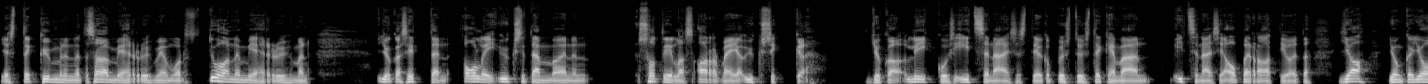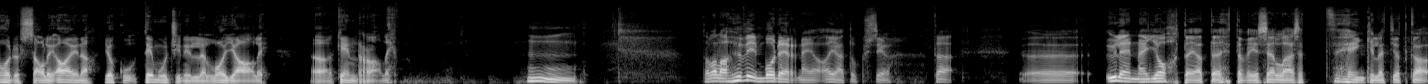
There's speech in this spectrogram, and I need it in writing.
ja sitten kymmenen näitä sadan miehen ryhmiä muodostavat tuhannen miehen ryhmän, joka sitten oli yksi tämmöinen sotilasarmeija yksikkö, joka liikkuisi itsenäisesti, joka pystyisi tekemään itsenäisiä operaatioita, ja jonka johdossa oli aina joku Temujinille lojaali äh, kenraali. Hmm. Tavallaan hyvin moderneja ajatuksia. Että, ö, ylennän johtajatehtäviin sellaiset henkilöt, jotka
